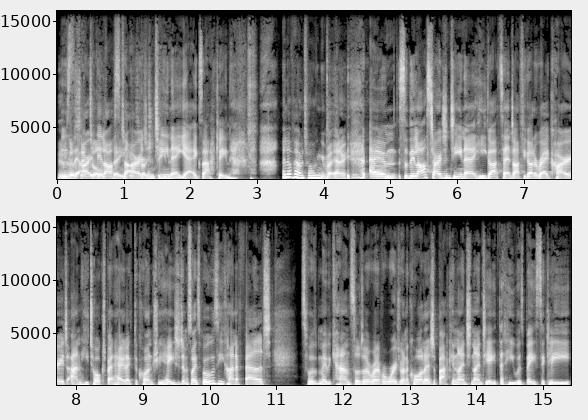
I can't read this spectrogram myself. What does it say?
it was Hmm. Yeah. the, Ar- they lost to Argentina. Argentina. Yeah, exactly. I love how I'm talking about. it. Anyway, um, so they lost to Argentina. He got sent off. He got a red card, and he talked about how like the country hated him. So I suppose he kind of felt. I suppose maybe cancelled or whatever word you want to call it back in 1998 that he was basically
